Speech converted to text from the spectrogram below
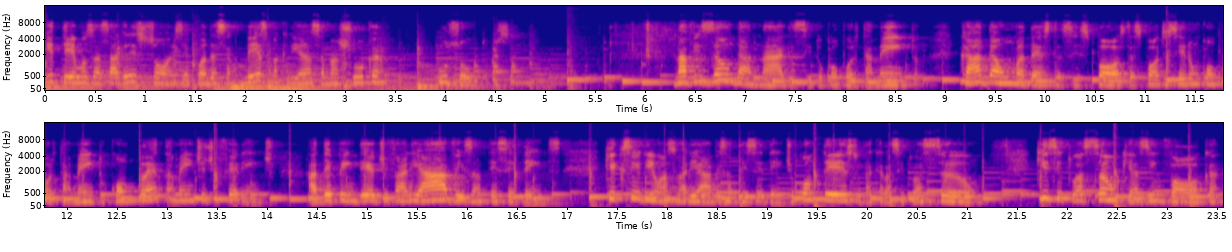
E temos as agressões, é quando essa mesma criança machuca os outros. Na visão da análise do comportamento, cada uma destas respostas pode ser um comportamento completamente diferente, a depender de variáveis antecedentes. Que, que seriam as variáveis antecedentes? O contexto daquela situação, que situação que as invoca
